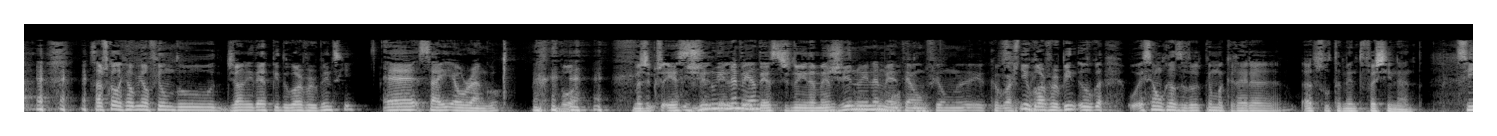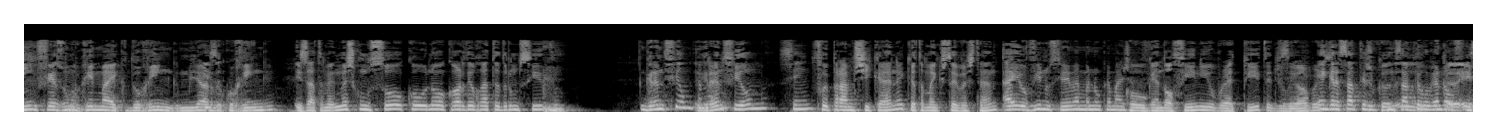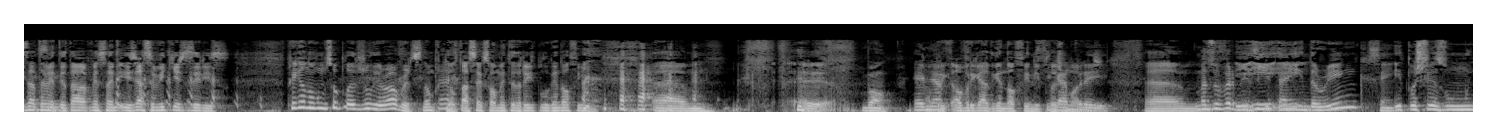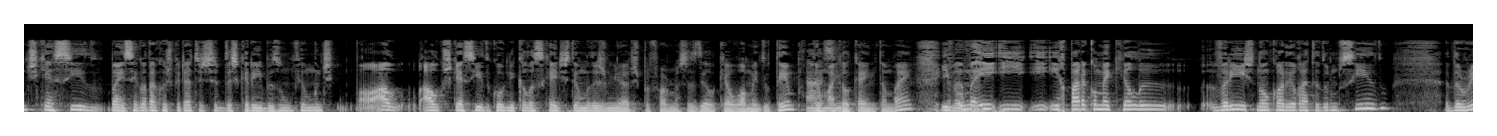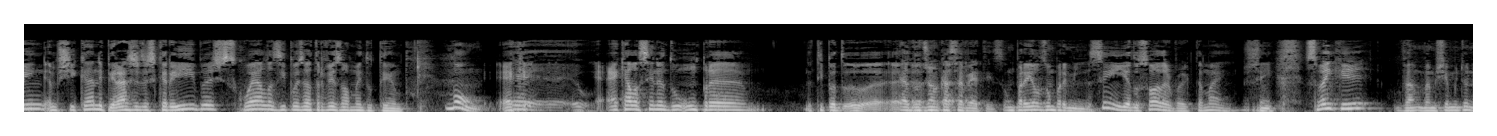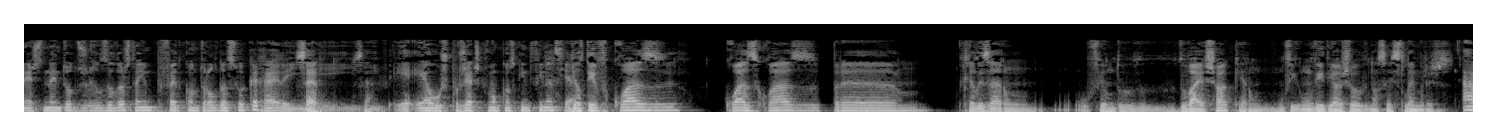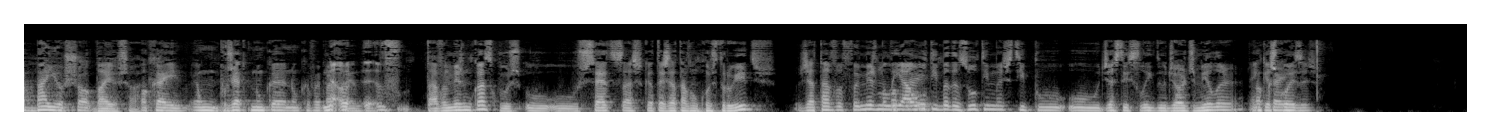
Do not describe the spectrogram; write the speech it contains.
Sabes qual é, é o melhor filme do Johnny Depp e do Gore Verbinski? Uh, sei, é o Rango. Boa. Mas esse, Genuinamente. de- desse genuinamente. Genuinamente, é bom um filme que eu gosto E o. Gore Verbinski, o- esse é um realizador que tem uma carreira absolutamente fascinante. Sim, fez um remake do Ring melhor do que o Ring. Exatamente, mas começou com o Não Acorde e o Rato Adormecido. Grande filme também. Grande filme. Sim. Foi para a mexicana, que eu também gostei bastante. Ah, eu vi no cinema, mas nunca mais Com vi. o Gandolfini, o Brad Pitt, a Julie Roberts. É engraçado teres começado pelo Gandolfini. Exatamente, sim. eu estava a pensar e já sabia que ias dizer isso. Porquê que ele não começou pela Julie Roberts? Não, porque ele está sexualmente atraído pelo Gandolfini. Ahm, eh, Bom, é melhor... obri- obrigado, Gandolfini, pelas por memórias. Ahm, Mas o Verbinski e, tem- e The Ring, Sim. e depois fez um muito esquecido, bem, sem contar com os Piratas das Caraíbas, um filme muito, algo, algo esquecido com o Nicolas Cage, tem uma das melhores performances dele, que é O Homem do Tempo, Ah, tem o Michael. Caine também, e, e, e- repara como é que ele varia isto, Não Acorde o Rato Adormecido, The Ring, a Mexicana, Piratas das Caraíbas, sequelas, e depois outra vez O Homem do Tempo. Bom, É, que, é aquela cena do um para, tipo, a do, é do John Cassavetes. Um para eles, um para mim. sim, e a do Soderbergh também. Sim. Se bem que, vam- vamos ser muito honestos, nem todos os realizadores têm um perfeito controle da sua carreira. E, Certo, e- certo. e é, é os projetos que vão conseguindo financiar. Ele teve quase, quase, quase para realizar um, o filme do, do, do Bioshock, que era um, um, vi- videojogo, não sei se lembras. Ah, Bioshock. Bioshock. Ok, é um projeto que nunca, nunca foi para a Não, frente. eh, estava mesmo quase que os, os sets acho que até já estavam construídos. Já estava, foi mesmo ali à Ok. última das últimas, tipo o Justice League do George Miller, em que as coisas.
